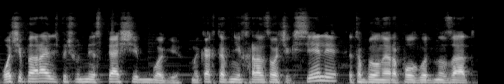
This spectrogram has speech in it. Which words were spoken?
Очень понравились почему-то мне «Спящие боги». Мы как-то в них разочек сели, это было, наверное, полгода назад,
